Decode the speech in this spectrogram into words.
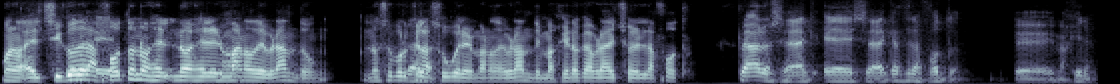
Bueno, el chico de la eh, foto no es el, no es el no. hermano de Brandon. No sé por qué Claro. la sube el hermano de Brandon. Imagino que habrá hecho él la foto. Claro, será, eh, será que hace la foto. Eh, imagino.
